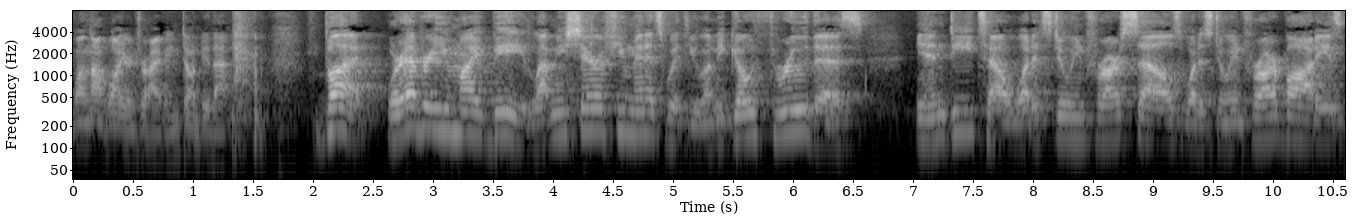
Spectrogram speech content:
well, not while you're driving, don't do that. but wherever you might be, let me share a few minutes with you. Let me go through this in detail, what it's doing for our cells, what it's doing for our bodies,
